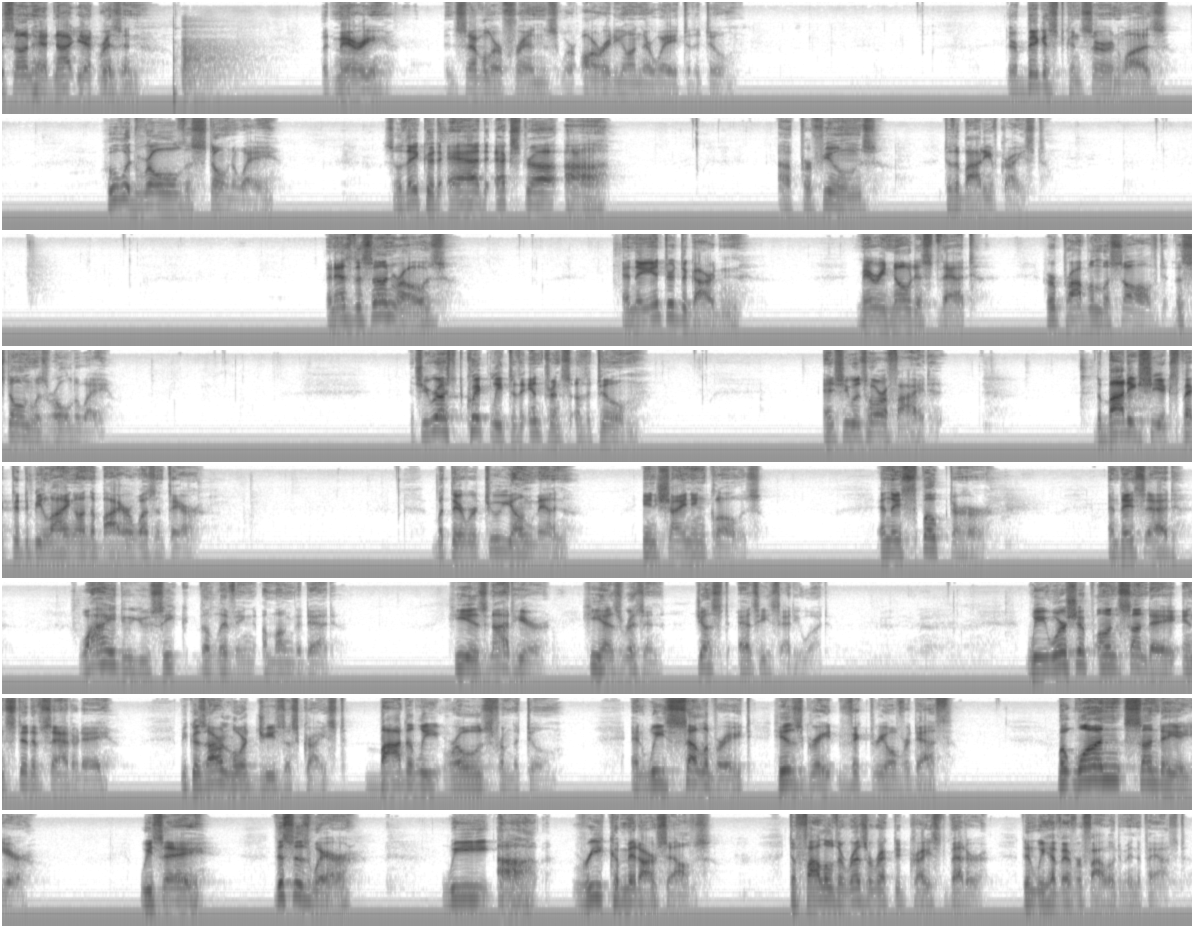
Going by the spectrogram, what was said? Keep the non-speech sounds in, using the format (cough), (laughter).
The sun had not yet risen, but Mary and several of her friends were already on their way to the tomb. Their biggest concern was who would roll the stone away so they could add extra uh, uh, perfumes to the body of Christ. And as the sun rose and they entered the garden, Mary noticed that her problem was solved. The stone was rolled away. And she rushed quickly to the entrance of the tomb. And she was horrified. The body she expected to be lying on the bier wasn't there. But there were two young men in shining clothes. And they spoke to her. And they said, Why do you seek the living among the dead? He is not here. He has risen just as he said he would. We worship on Sunday instead of Saturday because our Lord Jesus Christ bodily rose from the tomb. And we celebrate his great victory over death. But one Sunday a year, we say, This is where we uh, recommit ourselves to follow the resurrected Christ better than we have ever followed him in the past.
